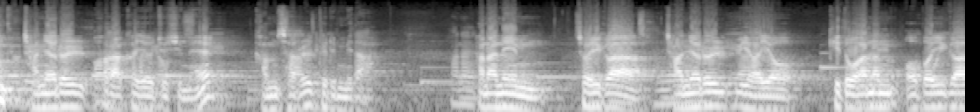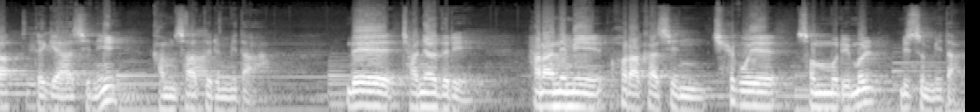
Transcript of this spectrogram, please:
자녀를 허락하여 주심에 감사를 드립니다. 하나님, 저희가 자녀를 위하여 기도하는 어버이가 되게 하시니 감사드립니다. 내 자녀들이 하나님이 허락하신 최고의 선물임을 믿습니다.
